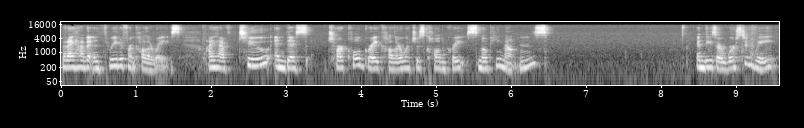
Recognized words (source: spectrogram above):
But I have it in three different colorways. I have two in this charcoal gray color, which is called Great Smoky Mountains. And these are worsted weight.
